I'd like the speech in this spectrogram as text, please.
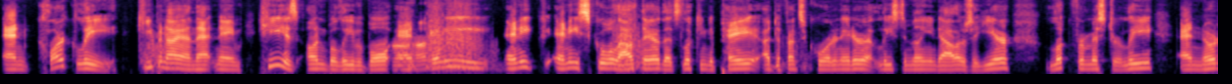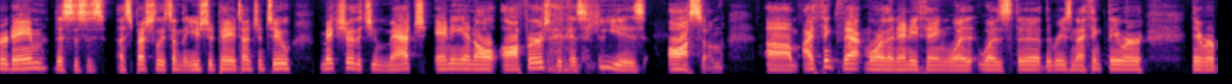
And Clark Lee, keep an eye on that name. He is unbelievable. Uh-huh. And any any any school out there that's looking to pay a defensive coordinator at least a million dollars a year, look for Mr. Lee and Notre Dame. This is especially something you should pay attention to. Make sure that you match any and all offers because he is awesome. Um, I think that more than anything was was the the reason I think they were they were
